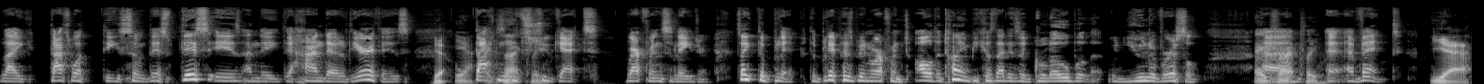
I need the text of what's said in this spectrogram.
Like that's what the so this this is, and the the handout of the Earth is. Yeah, yeah. That exactly. needs to get referenced later. It's like the blip. The blip has been referenced all the time because that is a global, universal, um, exactly um, event. Yeah,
